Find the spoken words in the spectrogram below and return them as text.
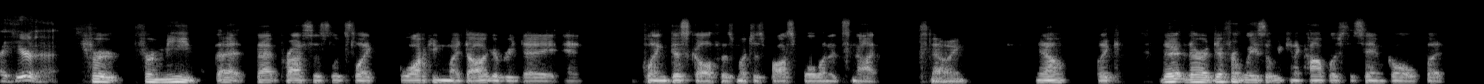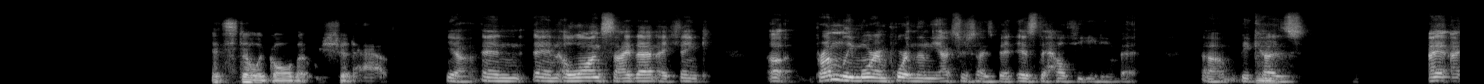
I hear that. For for me, that that process looks like walking my dog every day and playing disc golf as much as possible when it's not snowing. You know, like there there are different ways that we can accomplish the same goal, but it's still a goal that we should have. Yeah, and and alongside that, I think uh, probably more important than the exercise bit is the healthy eating bit, um, because I, I,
